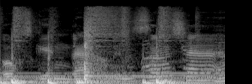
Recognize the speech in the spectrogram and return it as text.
Folks getting down in the sunshine.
